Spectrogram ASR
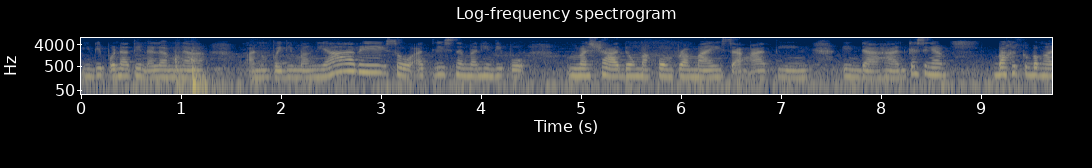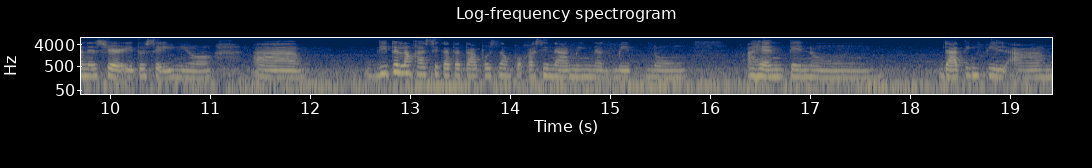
Hindi po natin alam na anong pwede mangyari. So, at least naman hindi po masyadong makompromise ang ating tindahan. Kasi nga, bakit ko ba nga na-share ito sa inyo? Ah, dito lang kasi katatapos lang po kasi naming nag-meet nung ahente nung dating PhilAm.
